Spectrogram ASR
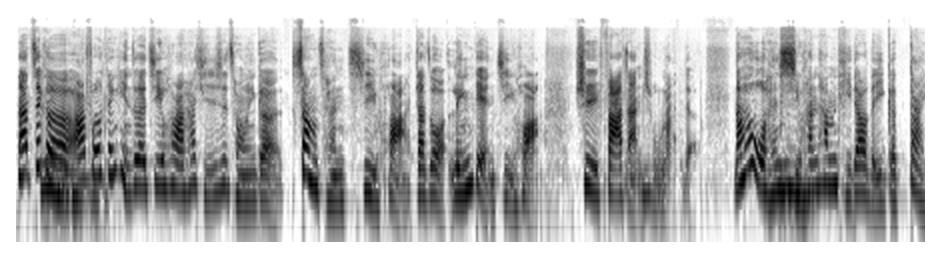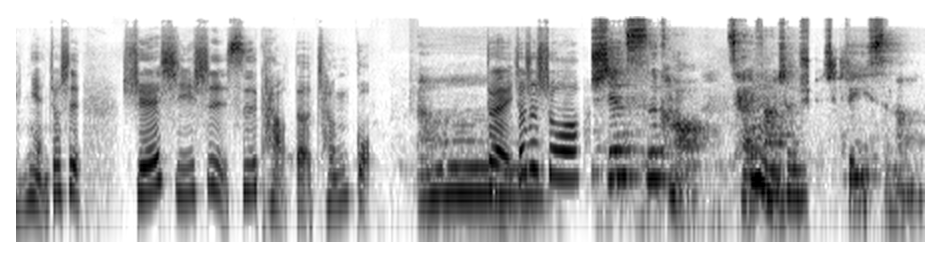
那这个 Artful Thinking 这个计划，它其实是从一个上层计划叫做零点计划去发展出来的。然后我很喜欢他们提到的一个概念，就是学习是思考的成果。嗯、对，就是说先思考才发生学习的意思吗？嗯、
